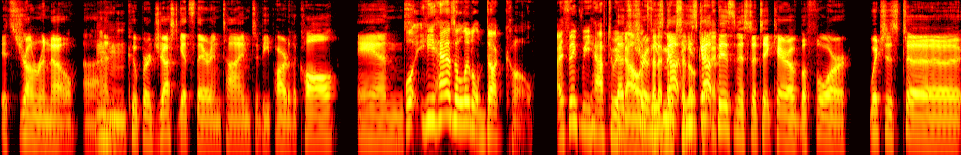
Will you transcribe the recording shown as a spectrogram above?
it's jean renault uh, Mhm. and cooper just gets there in time to be part of the call and Well, he has a little duck call. I think we have to that's acknowledge true. that He's it got makes it he's okay. got business to take care of before, which is to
